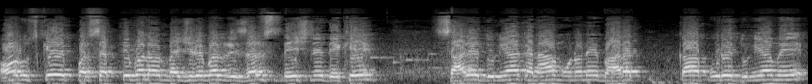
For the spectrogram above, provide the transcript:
और उसके परसेप्टेबल और मेजरेबल रिजल्ट्स देश ने देखे। सारे दुनिया का नाम उन्होंने भारत का पूरे दुनिया में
